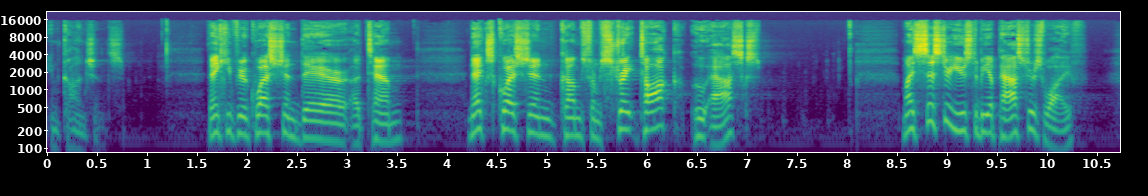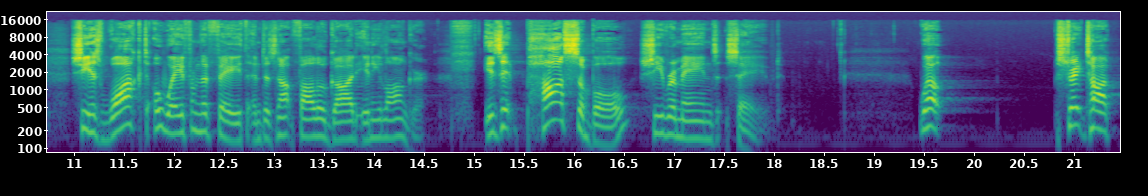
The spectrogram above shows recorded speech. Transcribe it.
in conscience. Thank you for your question there, uh, Tim. Next question comes from Straight Talk, who asks My sister used to be a pastor's wife. She has walked away from the faith and does not follow God any longer. Is it possible she remains saved? Well, Straight Talk,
